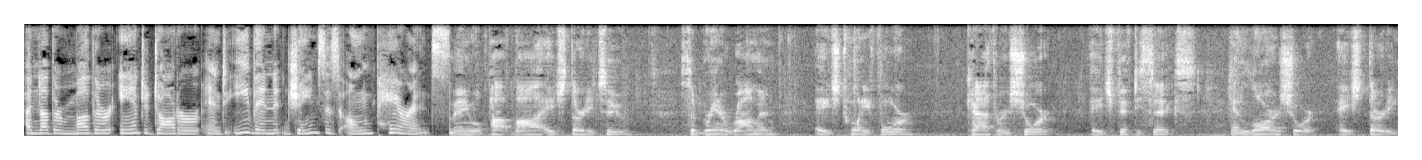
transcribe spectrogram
another mother and daughter, and even James's own parents. Emmanuel Pop Ba, age 32. Sabrina Rahman, age 24, Catherine Short, age 56, and Lauren Short, age 30.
